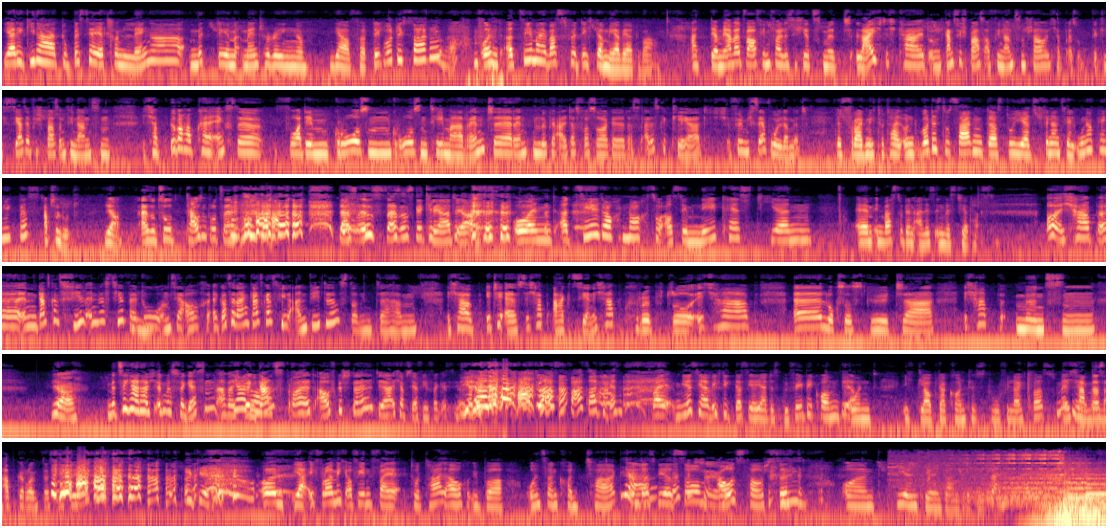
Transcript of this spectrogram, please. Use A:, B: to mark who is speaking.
A: Ja, Regina, du bist ja jetzt schon länger mit dem Mentoring ja, fertig, würde ich sagen. Ja. Und erzähl mal, was für dich der Mehrwert war.
B: Ah, der Mehrwert war auf jeden Fall, dass ich jetzt mit Leichtigkeit und ganz viel Spaß auf Finanzen schaue. Ich habe also wirklich sehr, sehr viel Spaß an Finanzen. Ich habe überhaupt keine Ängste vor dem großen, großen Thema Rente, Rentenlücke, Altersvorsorge. Das ist alles geklärt. Ich fühle mich sehr wohl damit.
A: Das freut mich total. Und würdest du sagen, dass du jetzt finanziell unabhängig bist?
B: Absolut. Ja, also zu 1000 Prozent. das ist, das ist geklärt, ja.
A: Und erzähl doch noch so aus dem Nähkästchen, ähm, in was du denn alles investiert hast.
B: Oh, ich habe äh, in ganz, ganz viel investiert, weil mhm. du uns ja auch äh, Gott sei Dank ganz, ganz viel anbietest. Und ähm, ich habe ETFs, ich habe Aktien, ich habe Krypto, ich habe äh, Luxusgüter, ich habe Münzen. Ja, mit Sicherheit habe ich irgendwas vergessen, aber ich ja, bin ganz breit aufgestellt. Ja, ich habe sehr viel vergessen. Ja, du
A: hast ein paar Sachen vergessen, weil mir ist ja wichtig, dass ihr ja das Buffet bekommt ja. und ich glaube, da konntest du vielleicht was mitnehmen.
B: Ich habe das abgeräumt, das
A: Okay. Und ja, ich freue mich auf jeden Fall total auch über unseren Kontakt ja, und dass wir das so im Austausch sind. Und vielen, vielen Dank. Danke.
